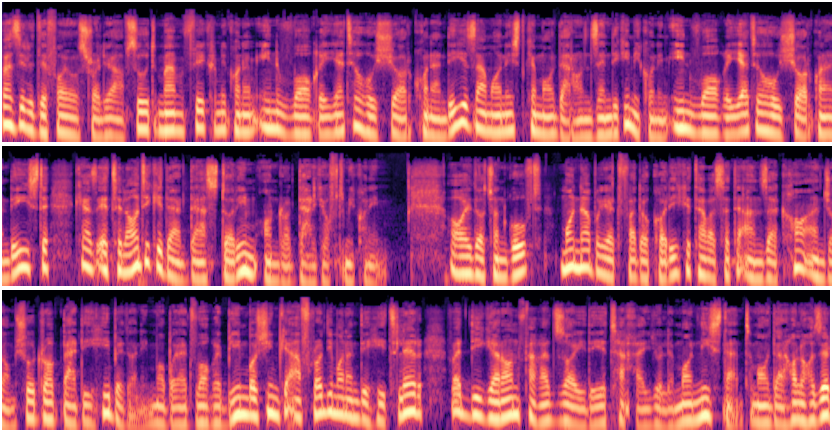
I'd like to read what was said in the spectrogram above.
وزیر دفاع استرالیا افزود من فکر می کنم این واقعیت هوشیار کننده زمانی است که ما در آن زندگی می کنیم این واقعیت هوشیار کننده است که از اطلاعاتی که در دست داریم آن را دریافت می کنیم آقای داتون گفت ما نباید فداکاری که توسط انزک ها انجام شد را بدیهی بدانیم. ما باید واقع بین باشیم که افرادی مانند هیتلر و دیگران فقط زایده تخیل ما نیستند. ما در حال حاضر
